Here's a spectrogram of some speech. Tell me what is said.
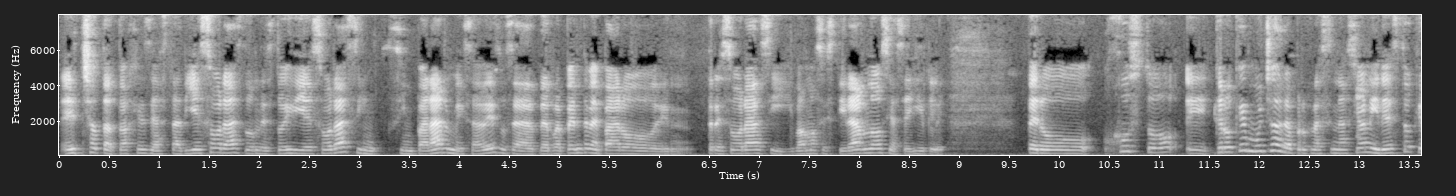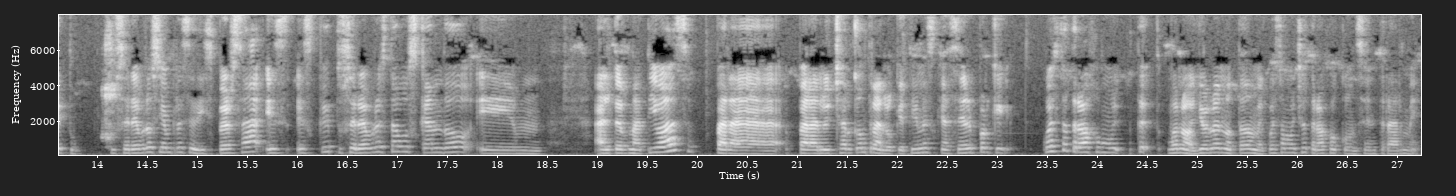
He hecho tatuajes de hasta 10 horas, donde estoy 10 horas sin, sin pararme, ¿sabes? O sea, de repente me paro en 3 horas y vamos a estirarnos y a seguirle pero justo eh, creo que mucho de la procrastinación y de esto que tu, cerebro siempre se dispersa es, es, que tu cerebro está buscando em, alternativas para, para luchar contra lo que tienes que hacer porque cuesta trabajo muy, bueno, yo lo he notado, me cuesta mucho trabajo concentrarme.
